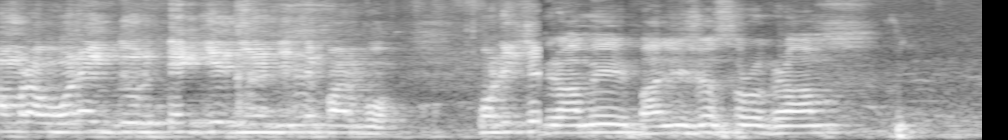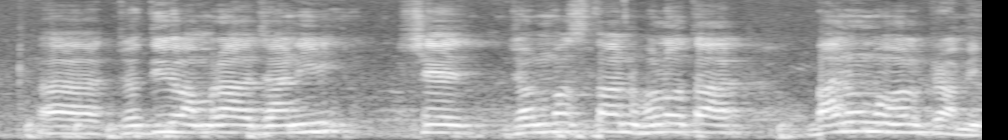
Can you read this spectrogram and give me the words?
আমরা অনেক দূর এগিয়ে নিয়ে যেতে পারব। গ্রামে বালিশস্র গ্রাম যদিও আমরা জানি সে জন্মস্থান হলো তার বানুরমহল গ্রামে।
